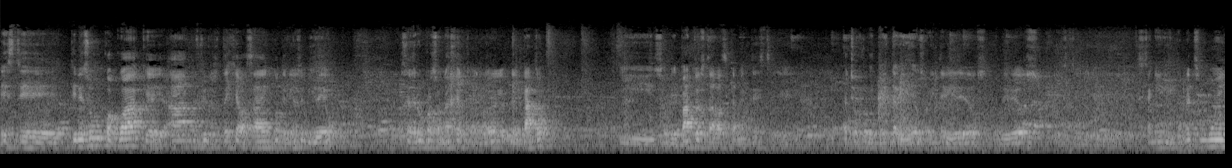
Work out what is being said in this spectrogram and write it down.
Este, tienes un cuacuá que ha construido una estrategia basada en contenidos en video, genera un personaje alrededor del, pato, y sobre el pato está básicamente, este, ha hecho creo que 30 videos o 20 videos, los videos este, están en internet, son muy,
